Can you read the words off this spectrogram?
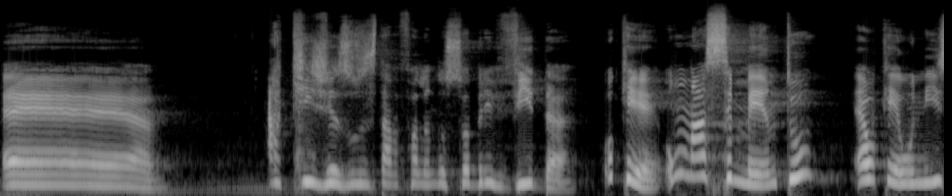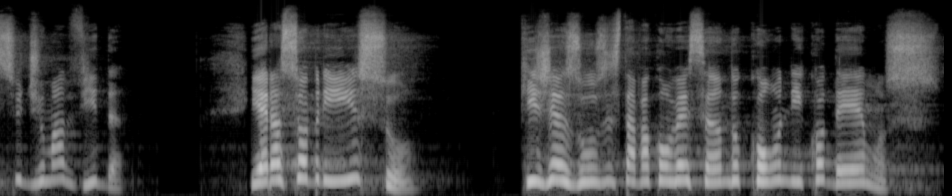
É... Aqui Jesus estava falando sobre vida. O quê? Um nascimento é o quê? O início de uma vida. E era sobre isso que Jesus estava conversando com Nicodemos.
